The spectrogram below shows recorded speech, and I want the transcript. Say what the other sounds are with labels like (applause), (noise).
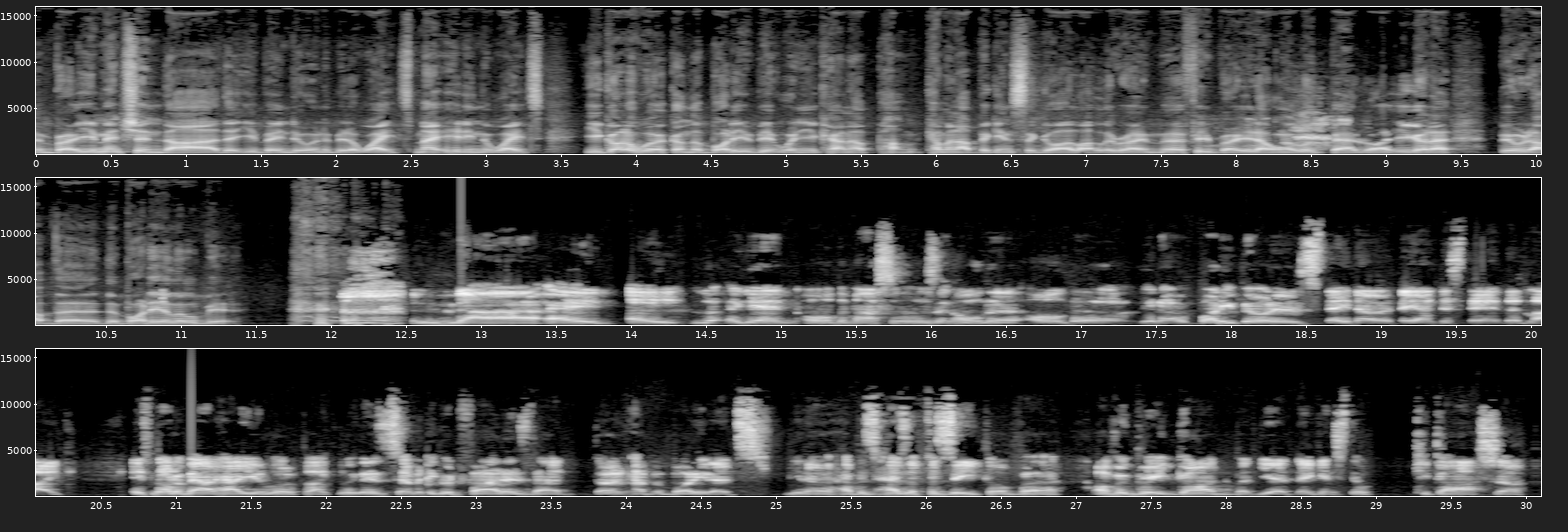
And bro, you mentioned uh, that you've been doing a bit of weights, mate, hitting the weights. You got to work on the body a bit when you're coming up, coming up against a guy like Lerone Murphy, bro. You don't want to look bad, right? You got to build up the, the body a little bit. (laughs) nah, hey, hey, look, again, all the muscles and all the all the you know bodybuilders, they know, they understand that like it's not about how you look. Like, look, there's so many good fighters that don't have a body that's you know has has a physique of a of a Greek god, but yet they can still kick ass. So,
